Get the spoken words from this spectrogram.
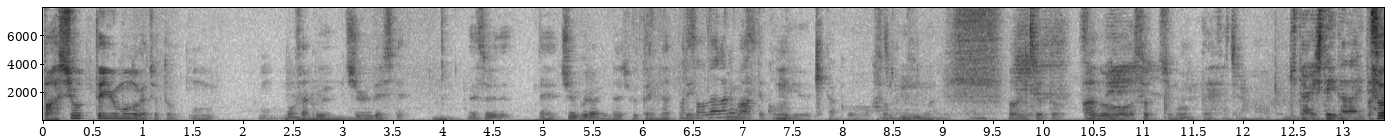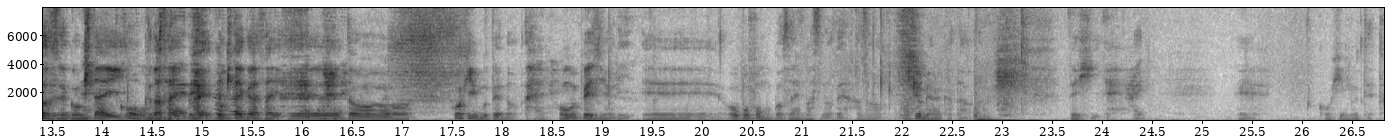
場所っていうものがちょっとうん模索中でして、でそれで、えー、中ぐらいな状態になって、まあ、その流れもあってこういう企画を始めるわけですね、うん、ちょっとあのそっちも、そちらも期待していただいて、そうですねご期待ください、はい、ご期待ください。えっと、コーヒー無添のホームページより、えー、応募フォームございますのであのご興味ある方はぜひ、はい。えー、コーヒー無添と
